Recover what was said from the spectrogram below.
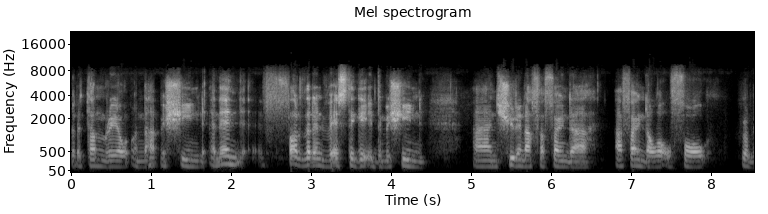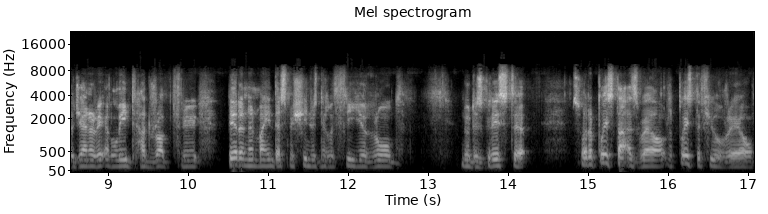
the return rail on that machine, and then further investigated the machine. And sure enough, I found a I found a little fault where the generator lead had rubbed through. Bearing in mind this machine was nearly three years old, no disgrace to it. So I replaced that as well, replaced the fuel rail,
